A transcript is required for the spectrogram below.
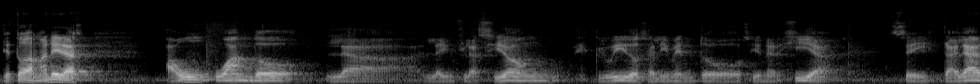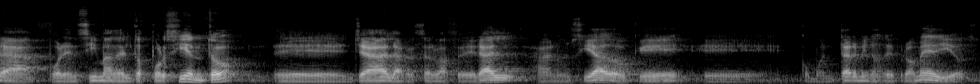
De todas maneras, aun cuando la, inflación incluidos alimentos y energía, se instalara por encima del 2%, eh, ya la Reserva Federal ha anunciado que, eh, como en términos de promedios,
